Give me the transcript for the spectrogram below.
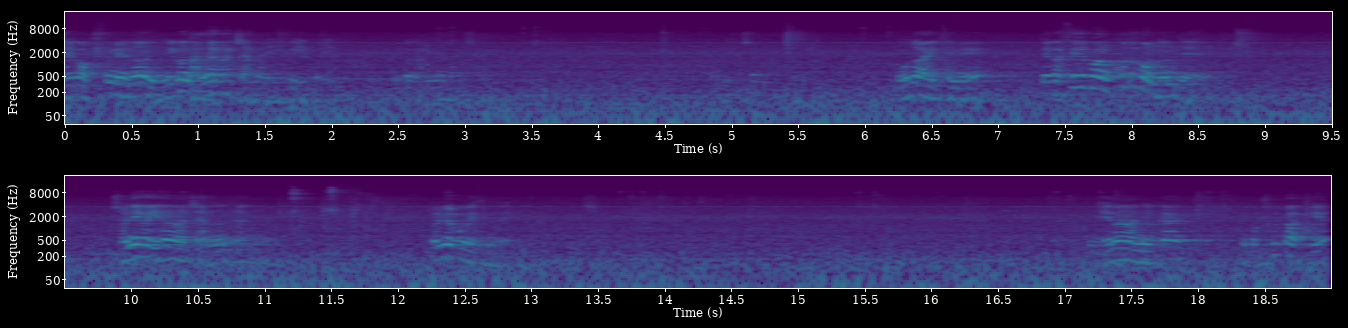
제가 없으면은 이거 날라가지 않아 이거 이거 이거. 날라가지 않아. 알겠죠? 모드 아이템에. 내가 세이브한 코드가 없는데 전이가 일어나지 거예요 돌려보겠습니다. 일어나니까 이거 풀 갈게요.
